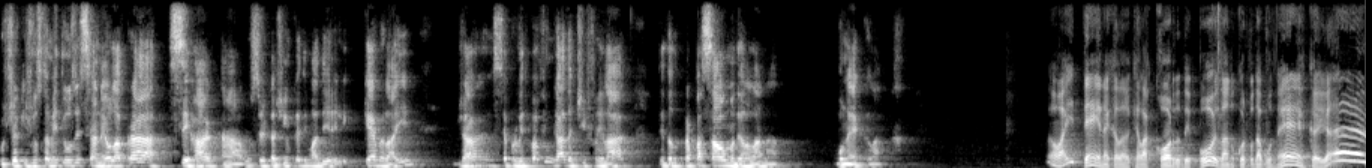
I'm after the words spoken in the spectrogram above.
o Chuck justamente usa esse anel lá para serrar a, o cercadinho que é de madeira, ele quebra lá e já se aproveita para vingar da Tiffany lá, tentando para passar a alma dela lá na boneca lá. Não, aí tem, né, aquela, aquela corda depois lá no corpo da boneca, e é,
